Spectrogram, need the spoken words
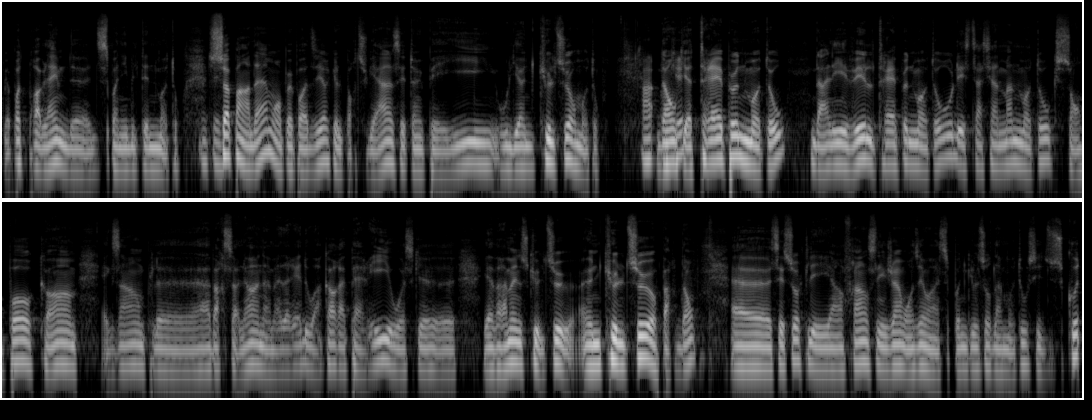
il y a pas de problème de disponibilité de moto. Cependant, on ne peut pas dire que le Portugal, c'est un pays où il y a une culture moto. Ah, Donc, il y a très peu de motos. Dans les villes, très peu de motos. Des stationnements de motos qui ne sont pas comme, exemple, euh, à Barcelone, à Madrid ou encore à Paris, où est-ce qu'il y a vraiment une culture. Une culture, pardon. Euh, c'est sûr que les, en France, les gens vont dire, ouais, c'est pas une culture de la moto, c'est du scoot.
